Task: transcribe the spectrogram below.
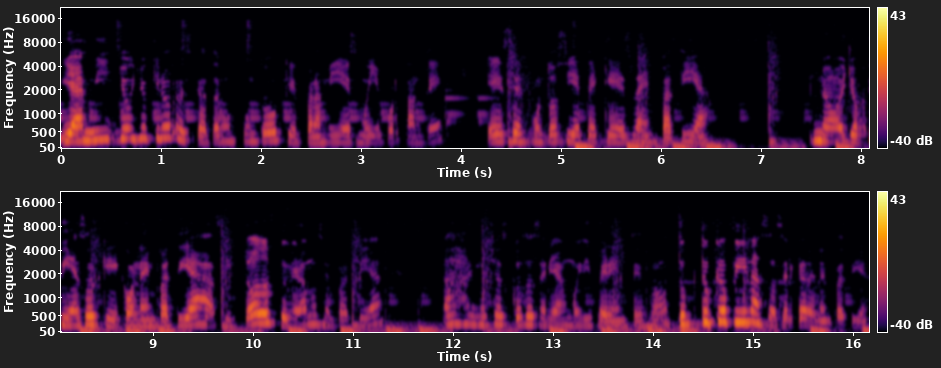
Y a mí, yo, yo quiero rescatar un punto que para mí es muy importante, es el punto 7, que es la empatía. No, yo pienso que con la empatía, si todos tuviéramos empatía, ay, muchas cosas serían muy diferentes, ¿no? ¿Tú, ¿Tú qué opinas acerca de la empatía?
